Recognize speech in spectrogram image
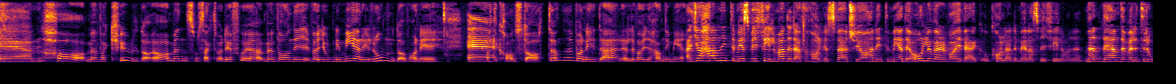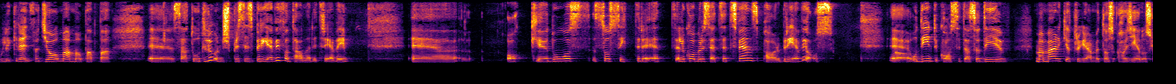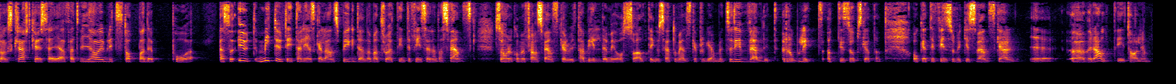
Ehm, Ha, men vad kul då. Ja, men som sagt var, det får jag. Men var ni, vad gjorde ni mer i Rom då? Var ni Eh. Vatikanstaten? Var ni där eller var hann ni med? Jag hann inte med, så vi filmade där för Wahlgrens värld så jag hann inte med det. Oliver var iväg och kollade medan vi filmade. Men det hände en väldigt rolig grej för att jag och mamma och pappa eh, satt och åt lunch precis bredvid Fontana di Trevi. Eh, och då så sitter det ett, eller kommer det sätts ett svenskt par bredvid oss. Eh, och det är inte konstigt. Alltså det är, man märker att programmet har, har genomslagskraft kan jag säga. För att vi har ju blivit stoppade på Alltså ut, mitt ute i italienska landsbygden där man tror att det inte finns en enda svensk. Så har det kommit fram svenskar och vill ta bilder med oss och allting och säga att de älskar programmet. Så det är väldigt roligt att det är så uppskattat. Och att det finns så mycket svenskar eh, överallt i Italien.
